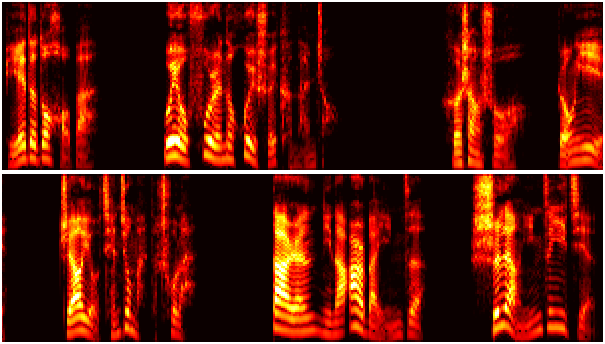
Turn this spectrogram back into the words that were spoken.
别的都好办，唯有妇人的秽水可难找。”和尚说：“容易，只要有钱就买得出来。大人，你拿二百银子，十两银子一捡，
